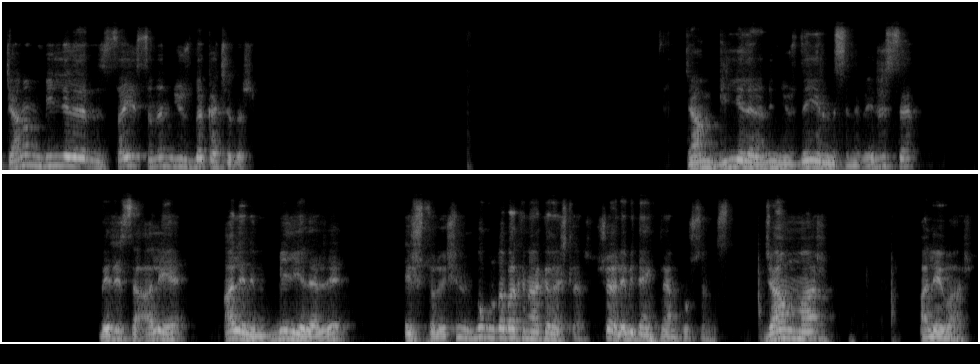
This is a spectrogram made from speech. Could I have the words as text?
Can'ın bilyelerinin sayısının yüzde kaçıdır? Can bilyelerinin yüzde yirmisini verirse verirse Ali'ye Ali'nin bilyeleri eşit oluyor. Şimdi bu burada bakın arkadaşlar. Şöyle bir denklem kursanız. Can var, Ali var.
